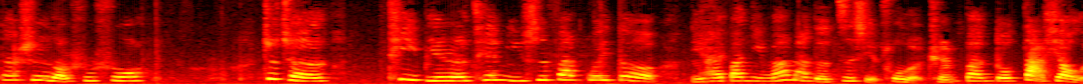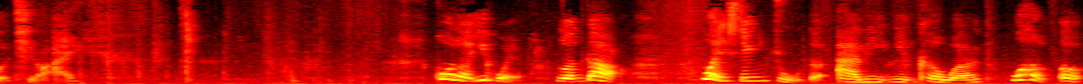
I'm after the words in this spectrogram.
但是老师说：“志成。”替别人签名是犯规的，你还把你妈妈的字写错了，全班都大笑了起来。过了一会，轮到卫星组的艾丽念课文，我很饿，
